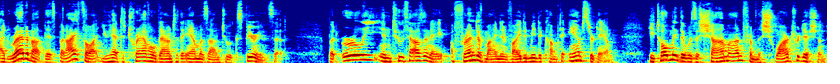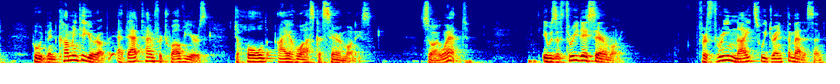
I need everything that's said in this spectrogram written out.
I'd read about this, but I thought you had to travel down to the Amazon to experience it. But early in 2008, a friend of mine invited me to come to Amsterdam. He told me there was a shaman from the Shuar tradition who had been coming to Europe at that time for 12 years to hold ayahuasca ceremonies. So I went. It was a three day ceremony. For three nights, we drank the medicine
